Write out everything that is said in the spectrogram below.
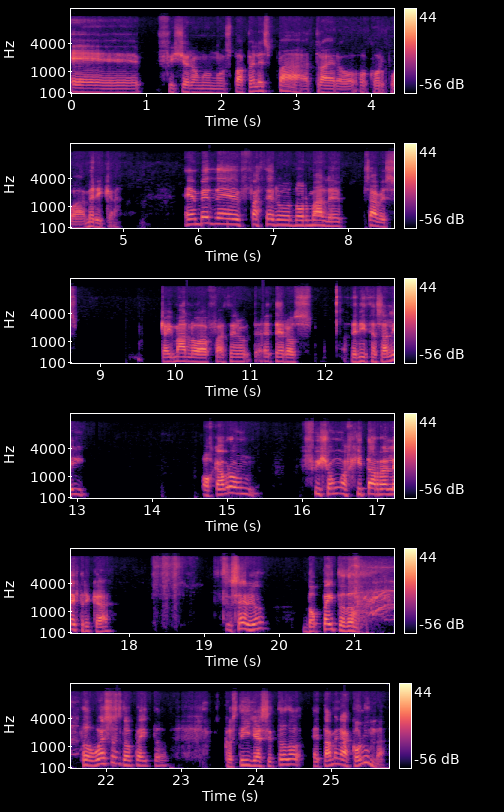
e fixeron uns papeles para traer o, o corpo a América. En vez de facer o normal, eh, sabes, que hai malo a facer ter os cenizas ali, o cabrón fixo unha guitarra eléctrica serio do peito do, do huesos do peito costillas e todo e tamén a columna.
